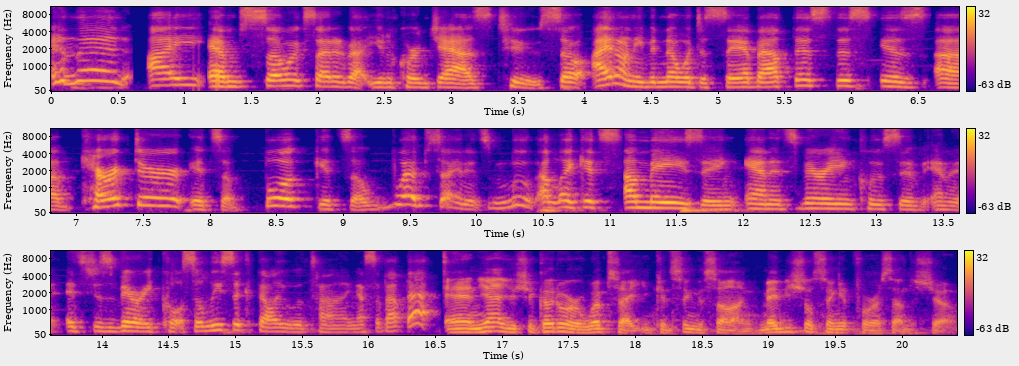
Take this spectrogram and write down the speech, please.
and then I am so excited about Unicorn Jazz too. So I don't even know what to say about this. This is a character, it's a book, it's a website, it's move uh, like it's amazing and it's very inclusive and it's just very cool. So Lisa Caprelli will telling us about that. And yeah, you should go to her website. You can sing the song. Maybe she'll sing it for us on the show.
